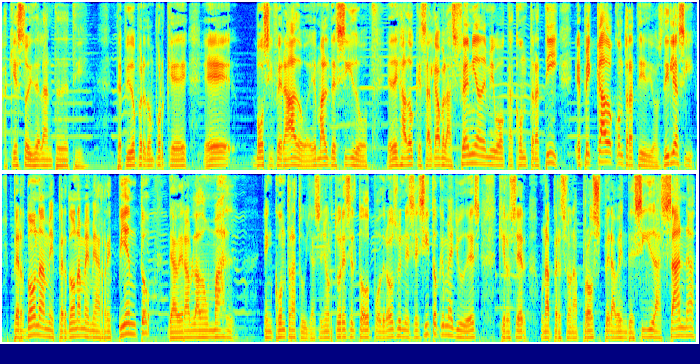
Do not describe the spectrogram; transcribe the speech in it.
aquí estoy delante de ti. Te pido perdón porque he vociferado, he maldecido, he dejado que salga blasfemia de mi boca contra ti, he pecado contra ti, Dios. Dile así, perdóname, perdóname, me arrepiento de haber hablado mal en contra tuya. Señor, tú eres el Todopoderoso y necesito que me ayudes. Quiero ser una persona próspera, bendecida, sana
